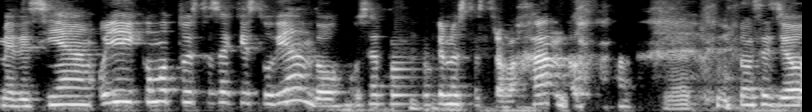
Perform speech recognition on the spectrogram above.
me decían, oye, ¿y cómo tú estás aquí estudiando? O sea, ¿por qué no estás trabajando? Entonces yo,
